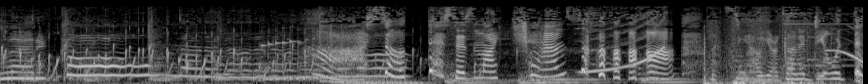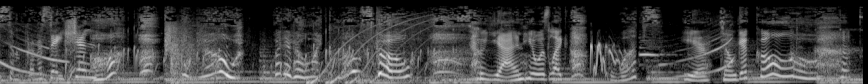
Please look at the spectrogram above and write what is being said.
let it go. This is my chance. Let's see how you're gonna deal with this improvisation. Huh? Oh no! Where did all my clothes go? So yeah, and he was like, whoops, here, don't get cold. Oh,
